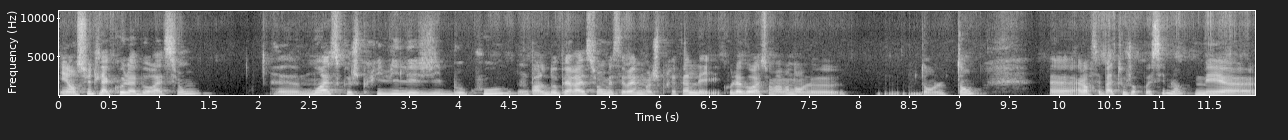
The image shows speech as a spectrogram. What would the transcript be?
Et ensuite, la collaboration. moi, ce que je privilégie beaucoup, on parle d'opération, mais c'est vrai, moi, je préfère les collaborations vraiment dans le, dans le temps. Euh, alors c'est pas toujours possible, hein, mais euh,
